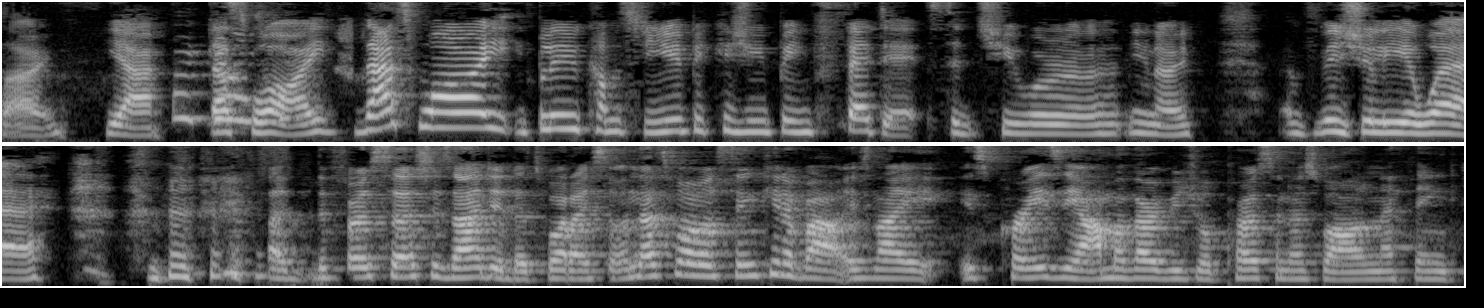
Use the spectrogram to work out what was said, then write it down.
So yeah, that's why. That's why blue comes to you because you've been fed it since you were, uh, you know, visually aware. like the first searches I did, that's what I saw, and that's what I was thinking about. Is like it's crazy. I'm a very visual person as well, and I think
